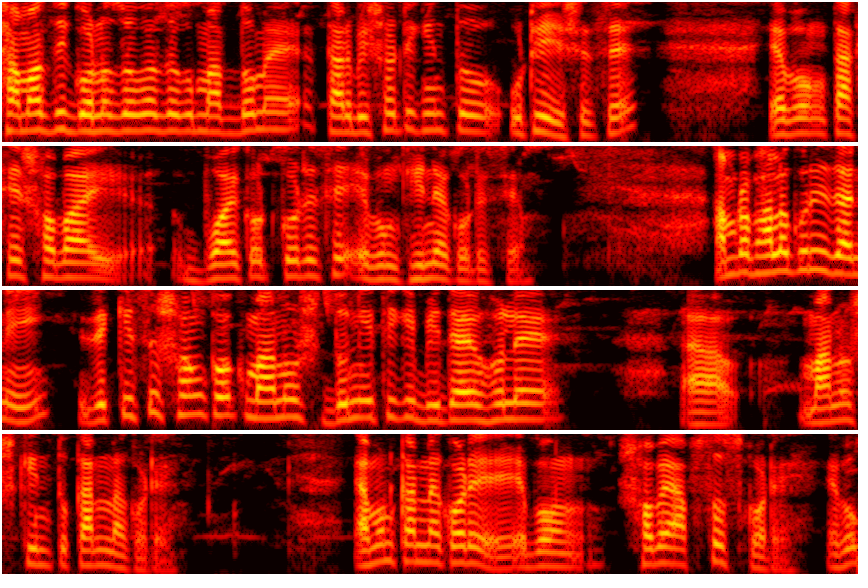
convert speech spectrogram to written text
সামাজিক গণযোগাযোগের মাধ্যমে তার বিষয়টি কিন্তু উঠে এসেছে এবং তাকে সবাই বয়কট করেছে এবং ঘৃণা করেছে। আমরা ভালো করে জানি যে কিছু সংখ্যক মানুষ দুনিয়া থেকে বিদায় হলে মানুষ কিন্তু কান্না করে। এমন কান্না করে এবং সবাই আফসোস করে এবং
